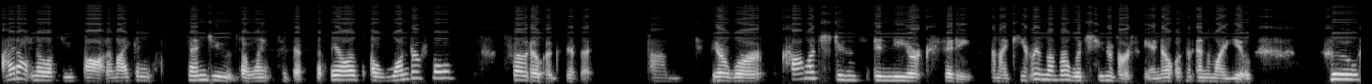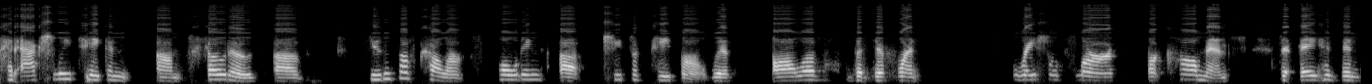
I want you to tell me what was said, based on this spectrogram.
I don't know if you thought, and I can send you the link to this, but there was a wonderful photo exhibit. Um, there were college students in New York City, and I can't remember which university, I know it was an NYU, who had actually taken um, photos of students of color holding up sheets of paper with all of the different racial slurs or comments that they had been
